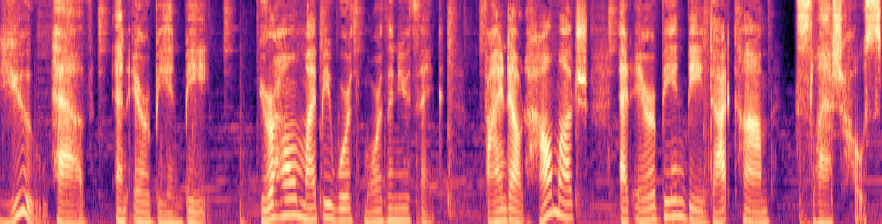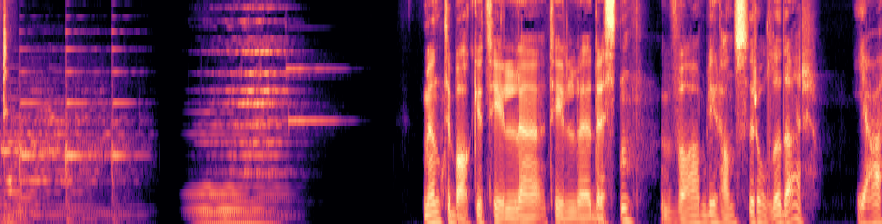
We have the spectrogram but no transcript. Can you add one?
you have an Airbnb. Your home might be worth more than you think. Find out how much at airbnb.com/slash host. Men tilbake til, til Dresden. Hva blir hans rolle der? Ja,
